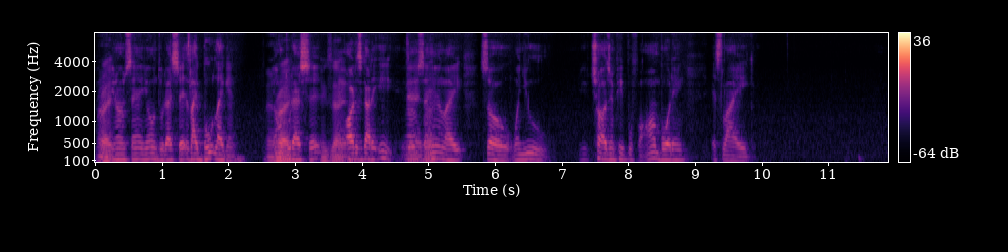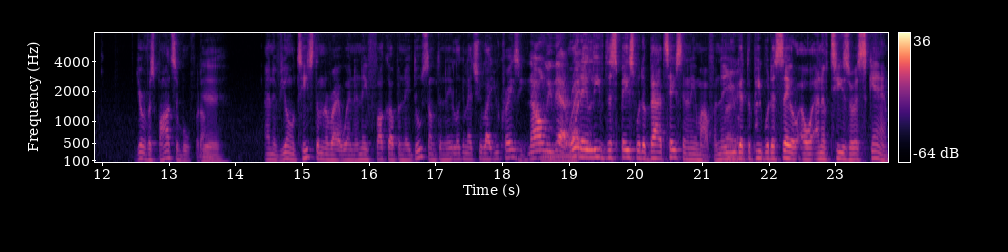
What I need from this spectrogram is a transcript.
Right. You know what I'm saying? You don't do that shit. It's like bootlegging. You don't do that shit. Exactly. Artists got to eat. You know what I'm Yeah. saying? Like so when you you charging people for onboarding, it's like you're responsible for them. Yeah. And if you don't teach them the right way and then they fuck up and they do something, they looking at you like you crazy. Not only that, right? Or right? they leave the space with a bad taste in their mouth. And then you get the people that say, oh, oh, NFTs are a scam.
